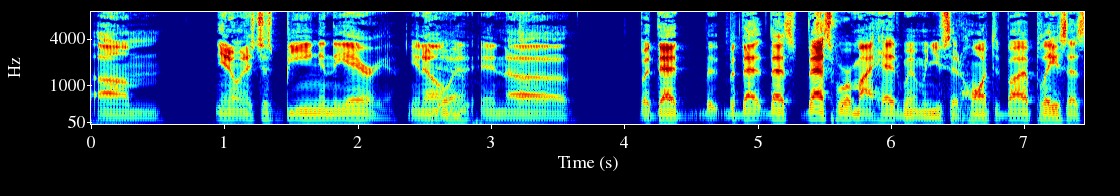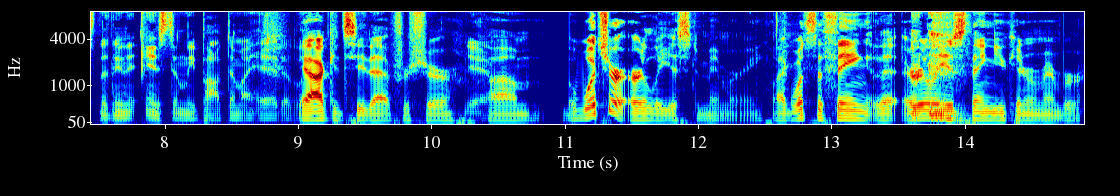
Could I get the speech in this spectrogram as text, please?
um you know and it's just being in the area you know Yeah. and, and uh but that but, but that that's that's where my head went when you said haunted by a place that's the thing that instantly popped in my head like, yeah, I could see that for sure. Yeah. Um, but what's your earliest memory? Like, what's the thing, the earliest thing you can remember?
